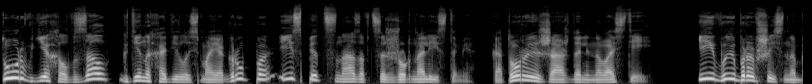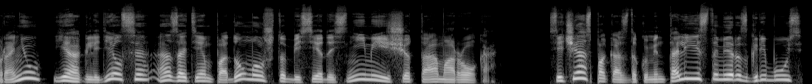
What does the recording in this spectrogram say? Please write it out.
Тур въехал в зал, где находилась моя группа и спецназовцы с журналистами, которые жаждали новостей. И, выбравшись на броню, я огляделся, а затем подумал, что беседа с ними еще та морока. Сейчас пока с документалистами разгребусь,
